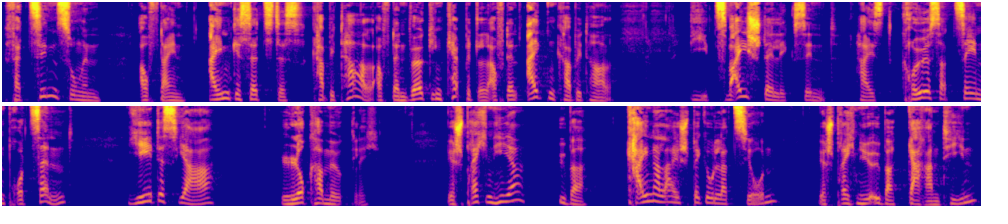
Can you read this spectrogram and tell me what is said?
Verzinsungen auf dein eingesetztes Kapital, auf dein Working Capital, auf dein Eigenkapital, die zweistellig sind, heißt größer 10 Prozent, jedes Jahr locker möglich. Wir sprechen hier über keinerlei Spekulation. Wir sprechen hier über Garantien.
